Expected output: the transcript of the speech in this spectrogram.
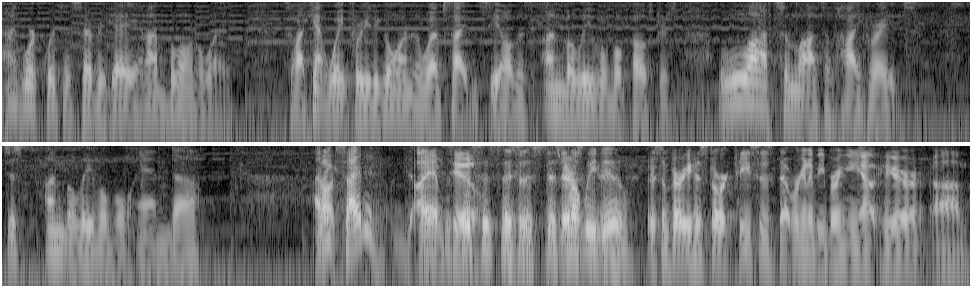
I work with this every day and I'm blown away. So I can't wait for you to go onto the website and see all this unbelievable posters. Lots and lots of high grades. Just unbelievable. And uh, I'm excited. I am too. This, is, this, this is, is what we do. There's some very historic pieces that we're going to be bringing out here, um,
